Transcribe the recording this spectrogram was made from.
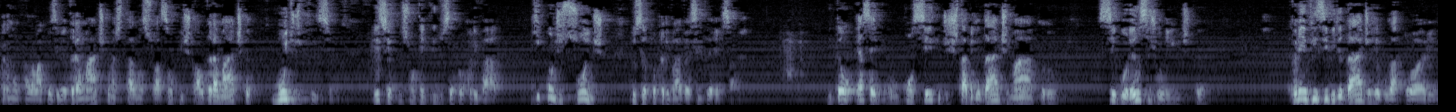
para não falar uma coisa meio dramática, mas está numa situação fiscal dramática, muito difícil. Esses recursos vão ter que vir do setor privado. Que condições que o setor privado vai se interessar? Então, esse é o conceito de estabilidade macro, segurança jurídica, previsibilidade regulatória,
